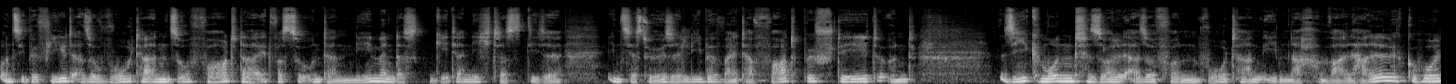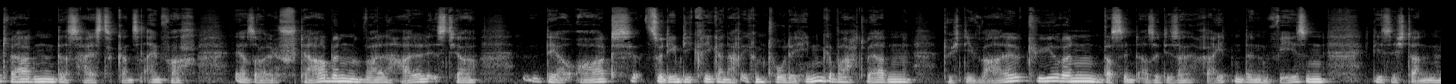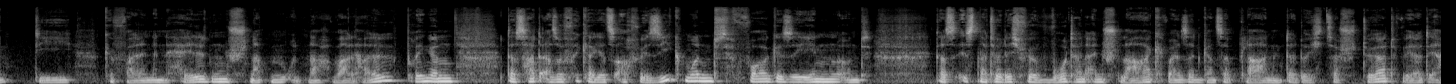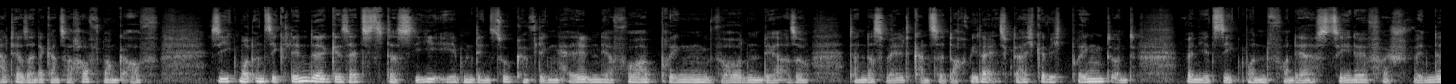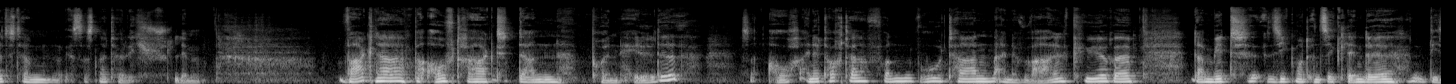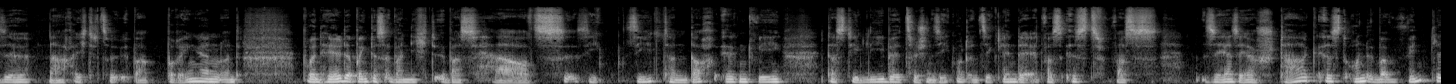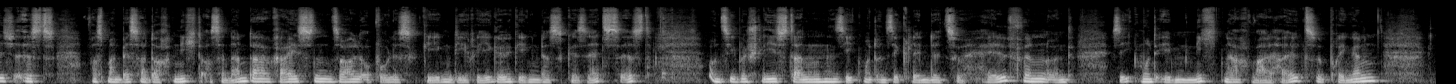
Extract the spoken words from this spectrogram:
Und sie befiehlt also Wotan sofort da etwas zu unternehmen. Das geht ja nicht, dass diese inzestuöse Liebe weiter fortbesteht und Siegmund soll also von Wotan eben nach Valhall geholt werden. Das heißt ganz einfach, er soll sterben. Valhall ist ja der Ort, zu dem die Krieger nach ihrem Tode hingebracht werden durch die Walküren. Das sind also diese reitenden Wesen, die sich dann die gefallenen Helden schnappen und nach Valhall bringen. Das hat also Fricker jetzt auch für Siegmund vorgesehen und das ist natürlich für Wotan ein Schlag, weil sein ganzer Plan dadurch zerstört wird. Er hat ja seine ganze Hoffnung auf Siegmund und Sieglinde gesetzt, dass sie eben den zukünftigen Helden hervorbringen würden, der also dann das Weltganze doch wieder ins Gleichgewicht bringt. Und wenn jetzt Siegmund von der Szene verschwindet, dann ist das natürlich schlimm. Wagner beauftragt dann Brünnhilde, auch eine Tochter von Wotan, eine Wahlküre, damit Siegmund und Sieglinde diese Nachricht zu überbringen. Und Brünnhilde bringt es aber nicht übers Herz. Sie sieht dann doch irgendwie, dass die Liebe zwischen Siegmund und Sieglinde etwas ist, was sehr, sehr stark ist, unüberwindlich ist, was man besser doch nicht auseinanderreißen soll, obwohl es gegen die Regel, gegen das Gesetz ist. Und sie beschließt dann, Siegmund und Sieglinde zu helfen und Siegmund eben nicht nach Walhall zu bringen.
